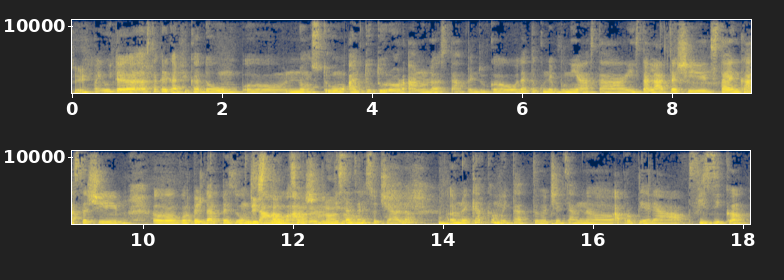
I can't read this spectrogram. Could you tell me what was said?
știi? Păi uite, asta cred că ar fi cadou uh, nostru al tuturor anul ăsta, pentru că odată cu nebunia asta instalată și stai în casă și uh, vorbești doar pe Zoom Distanțare, sau așa, dragă. distanțare socială, uh, noi chiar că am uitat uh, ce înseamnă apropierea fizică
